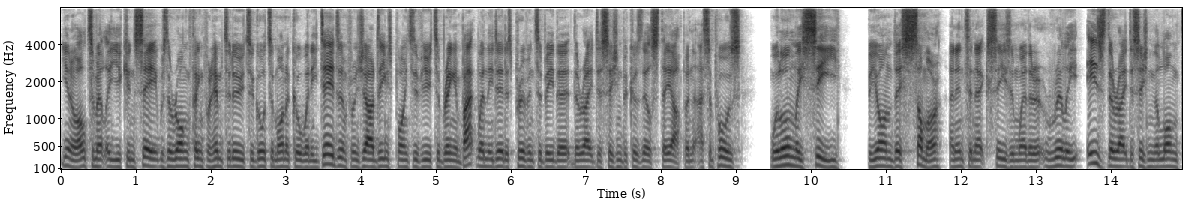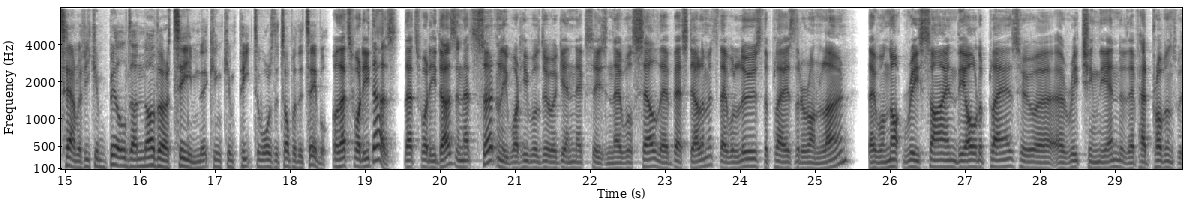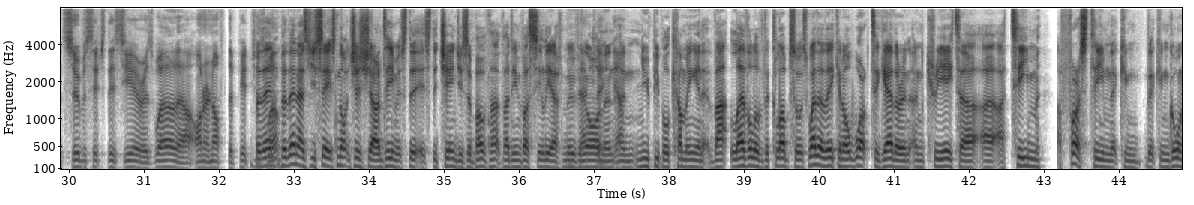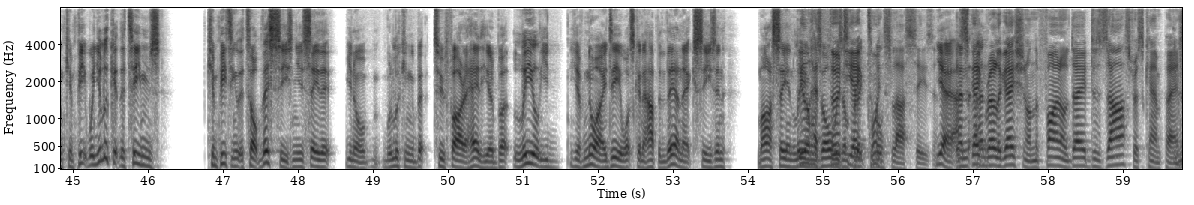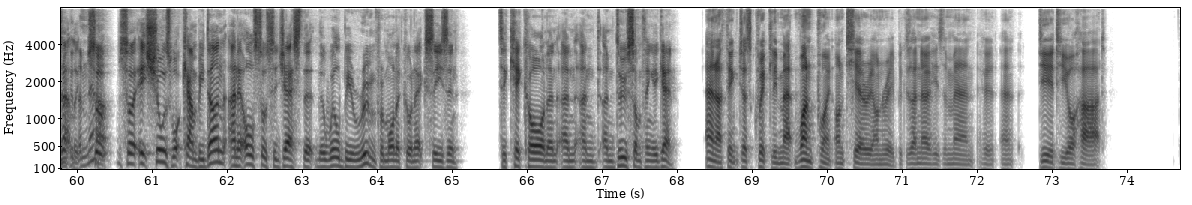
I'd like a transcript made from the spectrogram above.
you know, ultimately you can say it was the wrong thing for him to do to go to Monaco when he did, and from Jardim's point of view to bring him back when they did has proven to be the the right decision because they'll stay up. And I suppose we'll only see beyond this summer and into next season whether it really is the right decision in the long term if he can build another team that can compete towards the top of the table. Well, that's what he does. That's what he does, and that's certainly what he will do again next season. They will sell their best elements. They will lose the players that are on loan. They will not re-sign the older players who are, are reaching the end of. They've had problems with Subasic this year as well, uh, on and off the pitch But as then, well. but then, as you say, it's not just Jardim; it's the it's the changes above that. Vadim Vasiliev moving Exactly, on, and, yeah. and new people coming in at that level of the club. So it's whether they can all work together and, and create a, a, a team, a first team that can that can go and compete. When you look at the teams competing at the top this season, you say that you know we're looking a bit too far ahead here. But Lille, you you have no idea what's going to happen there next season. Marseille and Lyon is always 38 unpredictable. points last season. Yeah, and- escaped and- relegation on the final day. Disastrous campaign. Exactly. Look at them now. So, so it shows what can be done, and it also suggests that there will be room for Monaco next season to kick on and, and, and, and do something again. And I think just quickly, Matt, one point on Thierry Henry because I know he's a man who uh, dear to your heart.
